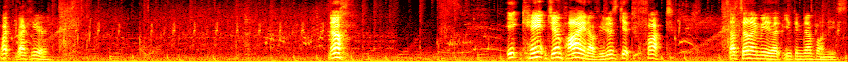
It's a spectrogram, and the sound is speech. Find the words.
What? Back here. No. It can't jump high enough. You just get fucked. Stop telling me that you can jump on these.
